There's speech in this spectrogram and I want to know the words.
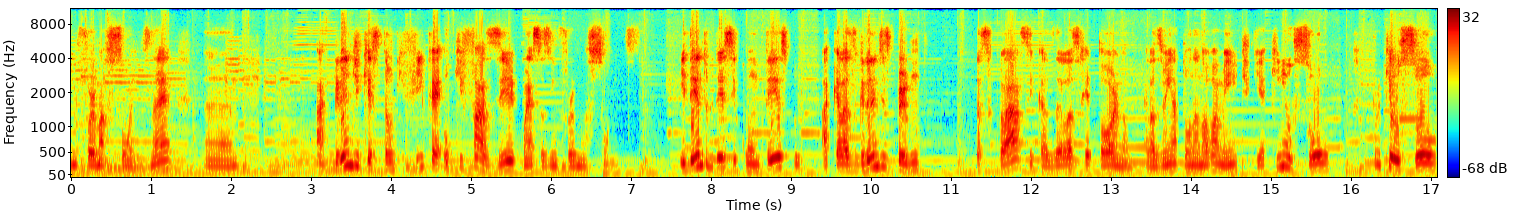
informações, né? Uh, a grande questão que fica é o que fazer com essas informações. E dentro desse contexto, aquelas grandes perguntas clássicas, elas retornam, elas vêm à tona novamente, que é quem eu sou, por que eu sou,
